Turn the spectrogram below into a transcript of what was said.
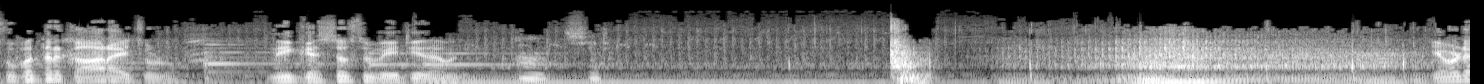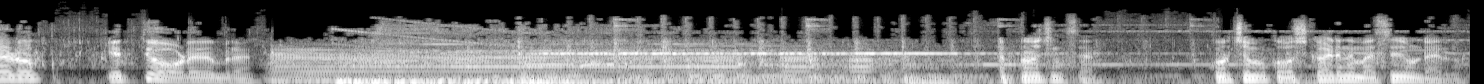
സുഭദ്ര കാർ അയച്ചോളൂ. നീ ഗസ്റ്റ് ഹൗസിൽ വെയിറ്റ് ചെയ്താൽ മതി ആ ശരി എവിടെയാടോ? എത്തിയോ ഓടെ നമ്പരാൻ അപ്രോച്ചിങ് സാർ കുറച്ച് മുമ്പ് കോസ്റ്റ് ഗാർഡിന് മെസ്സേജ് ഉണ്ടായിരുന്നു.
